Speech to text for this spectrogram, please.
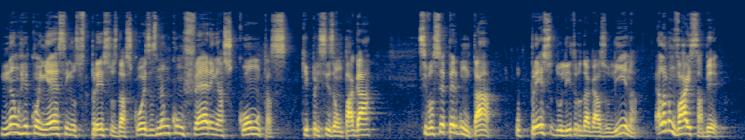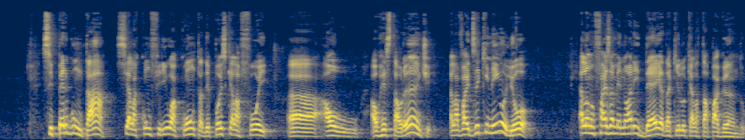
não reconhecem os preços das coisas, não conferem as contas que precisam pagar. Se você perguntar o preço do litro da gasolina, ela não vai saber. Se perguntar se ela conferiu a conta depois que ela foi uh, ao, ao restaurante, ela vai dizer que nem olhou. Ela não faz a menor ideia daquilo que ela está pagando.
